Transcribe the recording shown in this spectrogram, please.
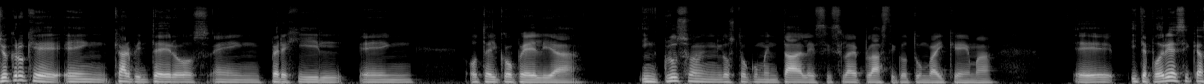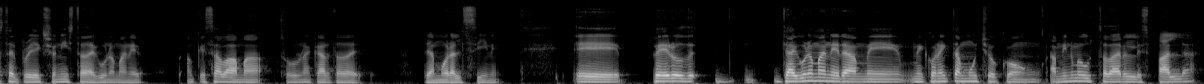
Yo creo que en Carpinteros, en Perejil, en Hotel Copelia, incluso en los documentales Isla de Plástico, Tumba y Quema, eh, y te podría decir que hasta el proyeccionista de alguna manera, aunque esa va más sobre una carta de, amor al cine. Eh, pero de, alguna manera me, conecta mucho con, a mí no me gusta darle la espalda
